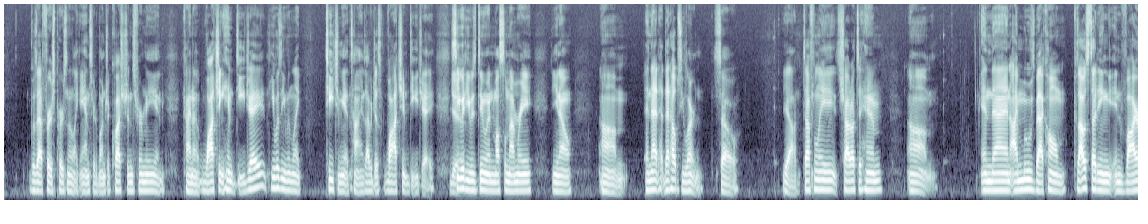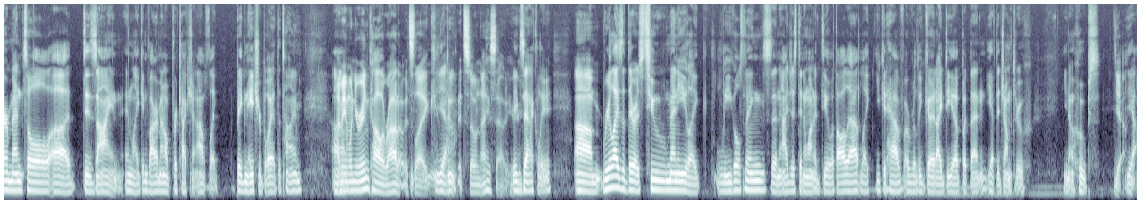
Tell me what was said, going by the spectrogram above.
was that first person that like answered a bunch of questions for me and kind of watching him DJ. He wasn't even like teaching me at times. I would just watch him DJ, see what he was doing, muscle memory, you know, um, and that that helps you learn. So, yeah, definitely shout out to him. Um, and then I moved back home because I was studying environmental uh, design and like environmental protection. I was like big nature boy at the time. I mean, when you're in Colorado, it's like, Yeah. dude, it's so nice out here. Exactly. Um, realized that there was too many like legal things, and I just didn't want to deal with all that. Like, you could have a really good idea, but then you have to jump through, you know, hoops. Yeah. Yeah.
